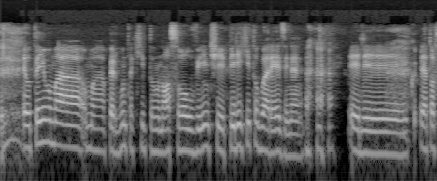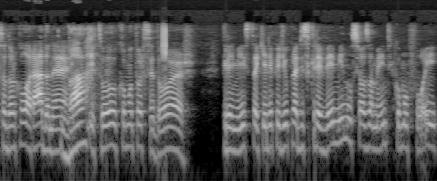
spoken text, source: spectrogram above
Eu tenho uma, uma pergunta aqui do nosso ouvinte Periquito Guarese, né? Ele, ele é torcedor colorado, né? Bah. E tu, como torcedor gremista, que ele pediu para descrever minuciosamente como foi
